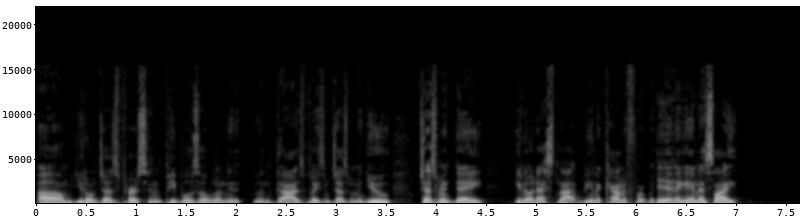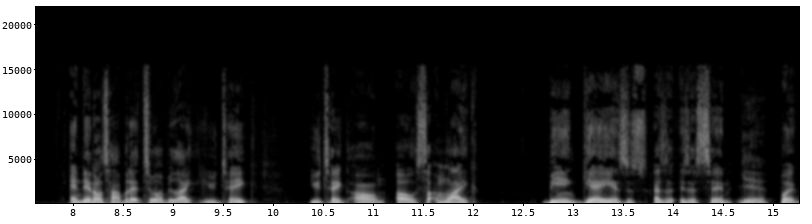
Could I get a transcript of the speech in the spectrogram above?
Um, you don't judge person people. So when it, when God's placing judgment on you, Judgment Day, you know that's not being accounted for. But then again, it's like, and then on top of that too, I'll be like, you take, you take, um, oh, something like being gay as a, as a, is a sin. Yeah. But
